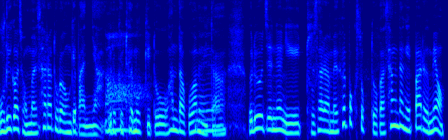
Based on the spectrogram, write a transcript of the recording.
우리가 정말 살아 돌아온 게 맞냐 이렇게 아. 되묻기도 한다고 합니다. 네. 의료진은 이 두 사람의 회복 속도가 상당히 빠르며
